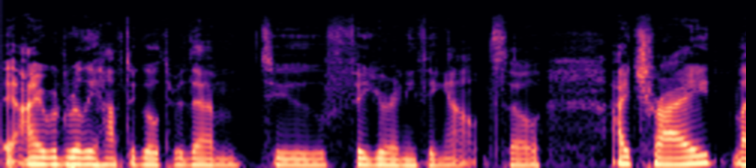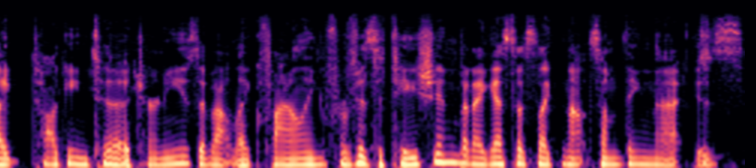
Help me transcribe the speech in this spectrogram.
I would really have to go through them to figure anything out. So I tried like talking to attorneys about like filing for visitation, but I guess that's like not something that is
